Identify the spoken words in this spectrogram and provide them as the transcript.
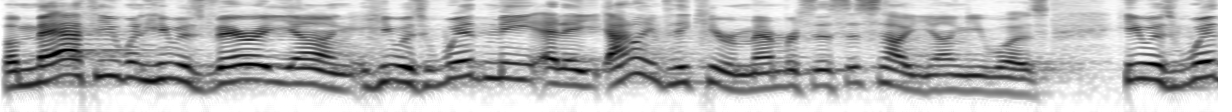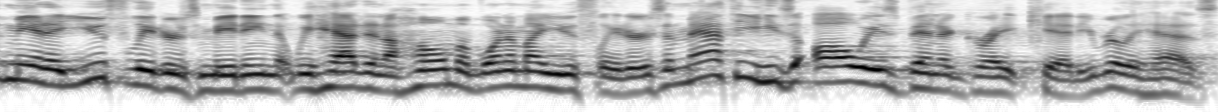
But Matthew, when he was very young, he was with me at a, I don't even think he remembers this. This is how young he was. He was with me at a youth leaders meeting that we had in a home of one of my youth leaders. And Matthew, he's always been a great kid. He really has.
